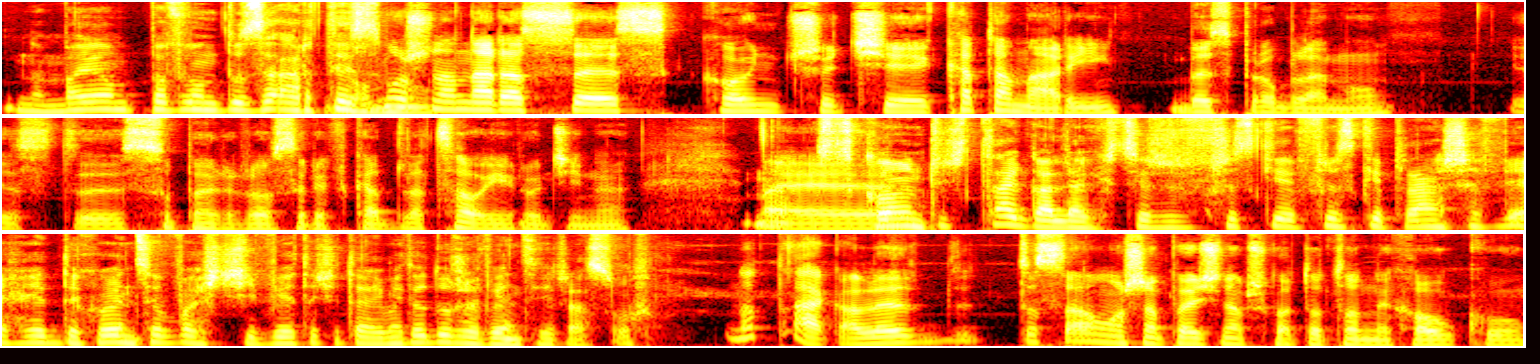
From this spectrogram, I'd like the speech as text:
no mają pewną dozę no, artyzmu. można naraz e, skończyć e, Katamari bez problemu. Jest e, super rozrywka dla całej rodziny. no, e, skończyć tak, ale jak chcesz wszystkie, wszystkie plansze wyjechać do końca właściwie, to ci zajmie to dużo więcej czasu. No tak, ale to samo można powiedzieć na przykład o Tony Hawk'u.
